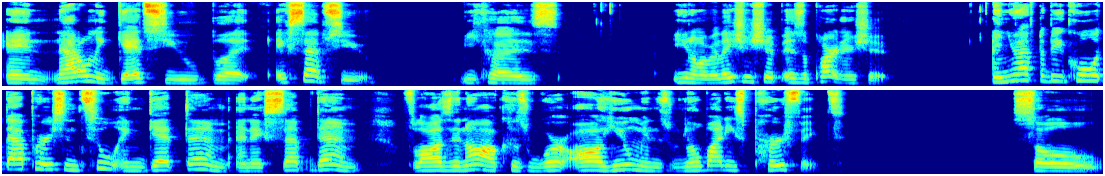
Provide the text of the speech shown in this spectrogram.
And not only gets you, but accepts you because you know, a relationship is a partnership. And you have to be cool with that person too and get them and accept them, flaws and all, because we're all humans. Nobody's perfect. So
